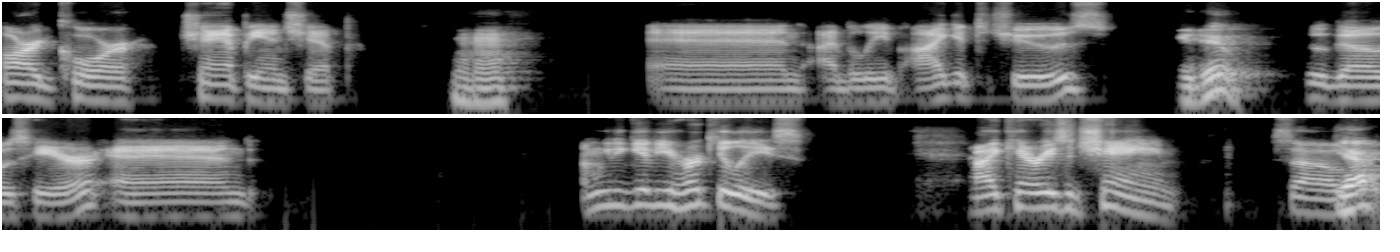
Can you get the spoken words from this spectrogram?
Hardcore Championship. Mm-hmm. And I believe I get to choose. You do. Who goes here? And I'm going to give you Hercules. Guy carries a chain. So yep.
